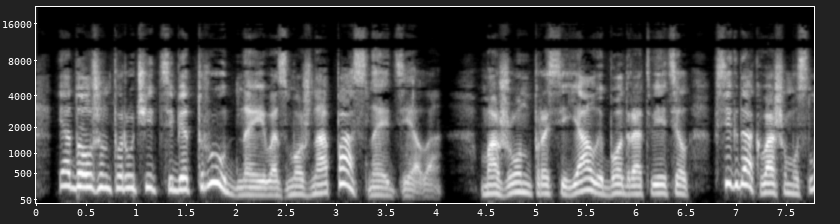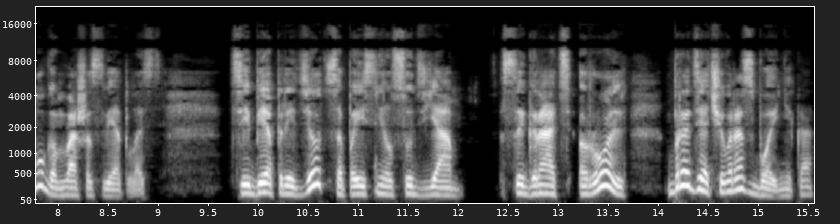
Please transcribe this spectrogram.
— «я должен поручить тебе трудное и, возможно, опасное дело». Мажун просиял и бодро ответил, «Всегда к вашим услугам, ваша светлость». «Тебе придется», — пояснил судья, — «сыграть роль бродячего разбойника».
